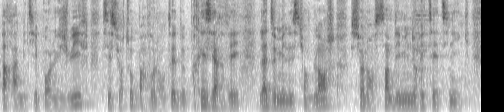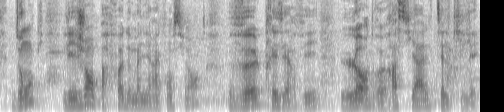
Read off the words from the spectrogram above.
par amitié pour les juifs, c'est surtout par volonté de préserver la domination blanche sur l'ensemble des minorités ethniques. Donc, les gens, parfois de manière inconsciente, veulent préserver l'ordre racial tel qu'il est.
